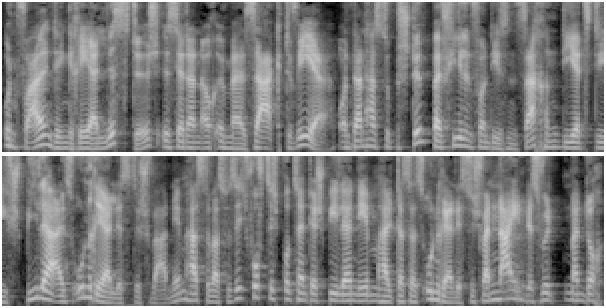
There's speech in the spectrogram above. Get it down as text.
und vor allen Dingen realistisch ist ja dann auch immer sagt wer. Und dann hast du bestimmt bei vielen von diesen Sachen, die jetzt die Spieler als unrealistisch wahrnehmen, hast du was für sich, 50 Prozent der Spieler nehmen halt das als unrealistisch unrealistisch war. Nein, das wird man doch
